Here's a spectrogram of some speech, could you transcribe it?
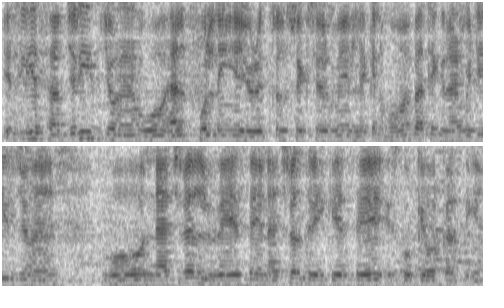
اس لیے سرجریز جو ہیں وہ ہیلپ فل نہیں ہے یوریتھرل سٹرکچر میں، لیکن ہومیوپیتھک ریمیڈیز جو ہیں وہ نیچرل وے سے نیچرل طریقے سے اس کو کیور کرتی ہیں۔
